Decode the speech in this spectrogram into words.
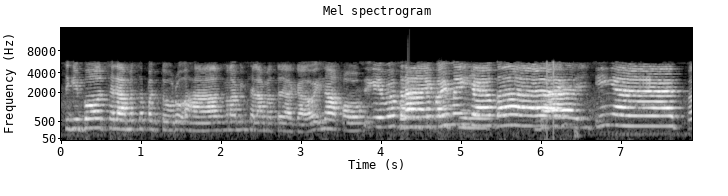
Sige, Bot. Salamat sa pagturo, ha. Maraming salamat talaga. Uwi na ako. Sige, bye-bye. Bye, bye. Micah. Bye. Bye. Ingat! Ano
